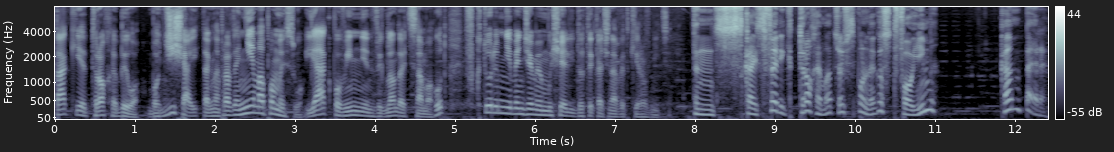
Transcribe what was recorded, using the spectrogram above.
takie trochę było, bo dzisiaj tak naprawdę nie ma pomysłu, jak powinien wyglądać samochód, w którym nie będziemy musieli dotykać nawet kierownicy. Ten Skyspheric trochę ma coś wspólnego z twoim kamperem.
